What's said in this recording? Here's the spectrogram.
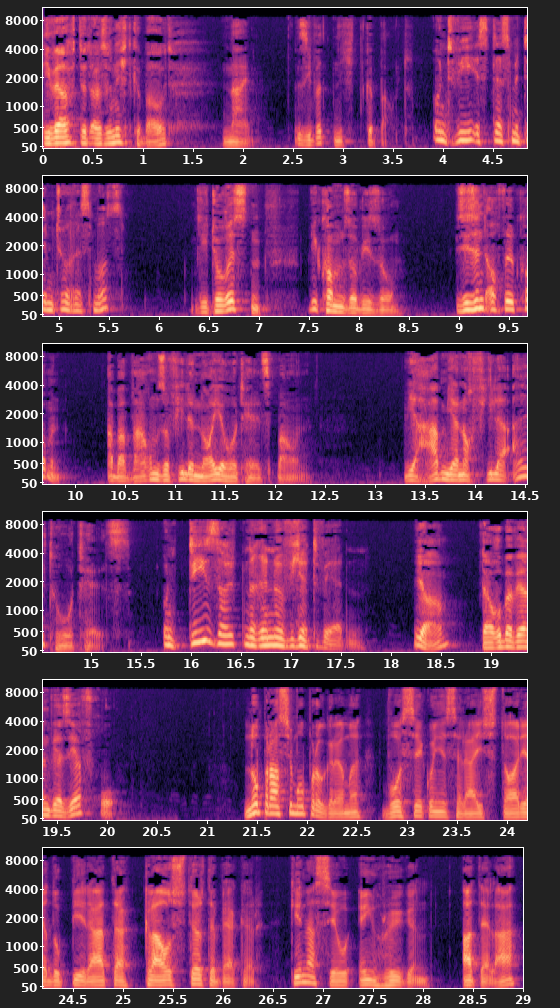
Die Werft wird also nicht gebaut? Nein, sie wird nicht gebaut. Und wie ist das mit dem Tourismus? Die Touristen, die kommen sowieso. Sie sind auch willkommen. Aber warum so viele neue Hotels bauen? Wir haben ja noch viele alte Hotels. Und die sollten renoviert werden. Ja, darüber wären wir sehr froh. No próximo programa, você conhecerá a história do pirata Klaus Störtebeker, que nasceu em Rügen. Até lá,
